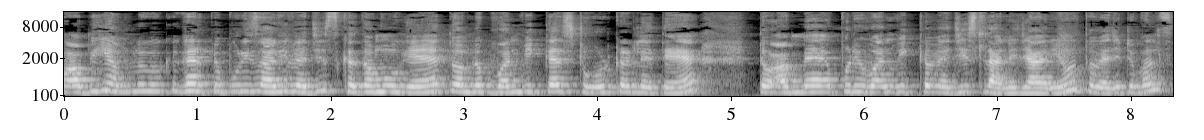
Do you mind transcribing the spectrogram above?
अभी हम लोगों के घर पे पूरी सारी वेजेस खत्म हो गए हैं तो हम लोग वन वीक का स्टोर कर लेते हैं। तो अब मैं पूरी वन वीक का वेजेस लाने जा रही हूँ तो वेजिटेबल्स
